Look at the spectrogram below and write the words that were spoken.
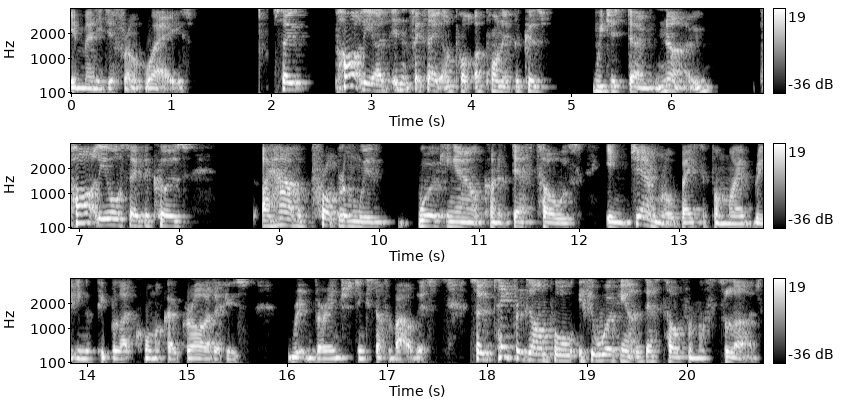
in many different ways. So, partly I didn't fixate upon it because we just don't know, partly also because I have a problem with working out kind of death tolls in general based upon my reading of people like Cormac O'Grada, who's written very interesting stuff about this. So, take for example, if you're working out the death toll from a flood,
